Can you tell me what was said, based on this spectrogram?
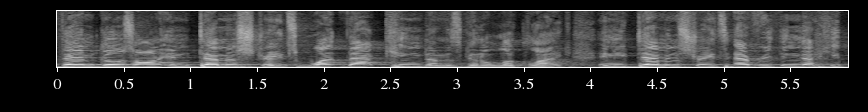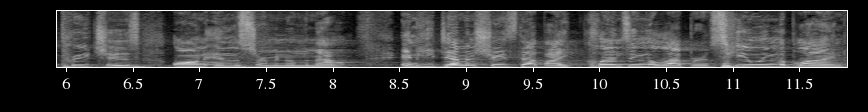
then goes on and demonstrates what that kingdom is going to look like. And he demonstrates everything that he preaches on in the Sermon on the Mount. And he demonstrates that by cleansing the lepers, healing the blind,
